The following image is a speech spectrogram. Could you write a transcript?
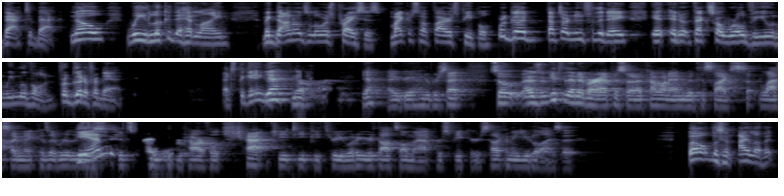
back to back. No, we look at the headline McDonald's lowers prices, Microsoft fires people. We're good. That's our news for the day. It, it affects our worldview and we move on for good or for bad. That's the game. Yeah, no, yeah, I agree 100%. So as we get to the end of our episode, I kind of want to end with this last, last segment because it really the is, end? it's super powerful. Chat GTP3. What are your thoughts on that for speakers? How can they utilize it? Well, listen, I love it.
